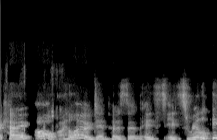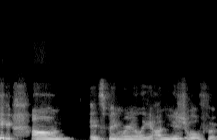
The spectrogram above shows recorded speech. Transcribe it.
Okay. Oh, hello, dead person. It's it's really um it's been really unusual for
